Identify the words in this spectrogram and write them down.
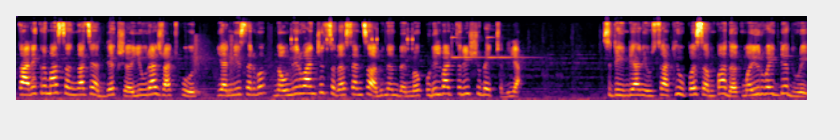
कार्यक्रमात संघाचे अध्यक्ष युवराज राजपूत यांनी सर्व नवनिर्वाचित सदस्यांचं अभिनंदन व पुढील वाटचाली शुभेच्छा दिल्या. सिटी इंडिया न्यूजसाठी उपसंपादक मयूर वैद्य धुळे.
